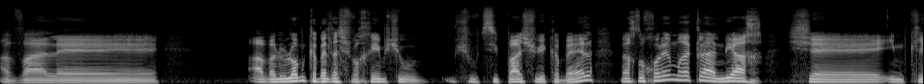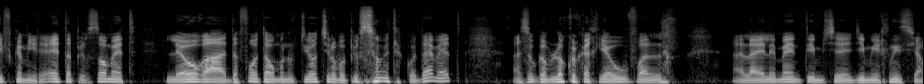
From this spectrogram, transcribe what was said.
אבל, אה, אבל הוא לא מקבל את השבחים שהוא, שהוא ציפה שהוא יקבל, ואנחנו יכולים רק להניח שאם קליף גם יראה את הפרסומת, לאור העדפות האומנותיות שלו בפרסומת הקודמת, אז הוא גם לא כל כך יעוף על, על האלמנטים שג'ימי הכניס שם.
